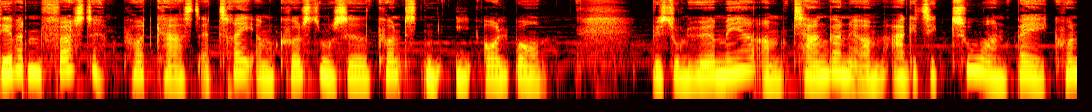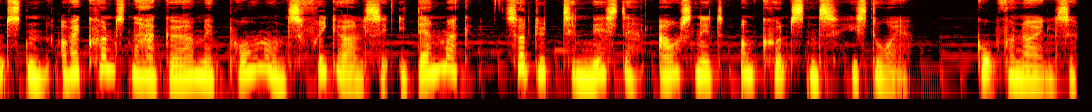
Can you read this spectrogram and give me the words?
Det var den første podcast af tre om Kunstmuseet Kunsten i Aalborg. Hvis du vil høre mere om tankerne om arkitekturen bag kunsten og hvad kunsten har at gøre med pornoens frigørelse i Danmark, så lyt til næste afsnit om kunstens historie. God fornøjelse.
